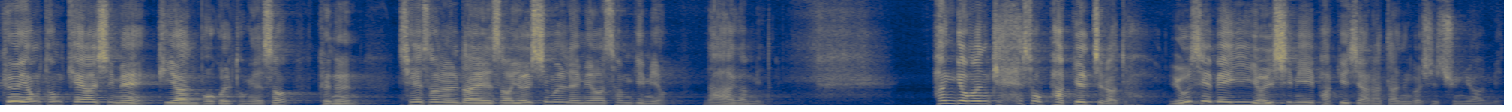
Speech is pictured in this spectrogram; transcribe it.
그 형통케 하심의 귀한 복을 통해서 그는 최선을 다해서 열심을 내며 섬기며 나아갑니다. 환경은 계속 바뀔지라도 요셉의 이 열심이 바뀌지 않았다는 것이 중요합니다.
